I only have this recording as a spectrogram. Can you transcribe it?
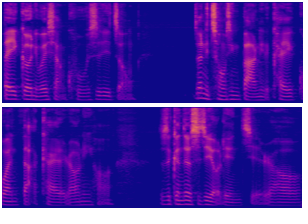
悲歌你会想哭，是一种让你重新把你的开关打开了，然后你好像。就是跟这个世界有连接，然后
